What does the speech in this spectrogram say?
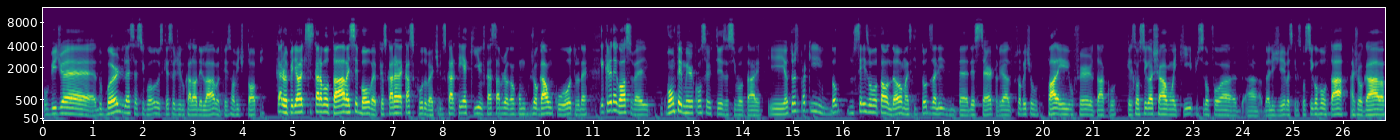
O vídeo é do Bird da CSGO. Não esqueça de ir no canal dele lá, mano. Tem só vídeo top. Cara, minha opinião é que se os caras voltar, vai ser bom, velho. Porque os caras é cascudo, velho. O time dos caras tem aqui. Os caras sabem jogar, com, jogar um com o outro, né? E aquele negócio, velho. Vão temer com certeza se voltarem. E eu torço pra que. Não, não sei se vão voltar ou não, mas que todos ali é, dê certo, tá ligado? Principalmente o Fallen, o Fer, o Taco. Que eles consigam achar uma equipe, se não for a, a do LG, mas que eles consigam voltar a jogar.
